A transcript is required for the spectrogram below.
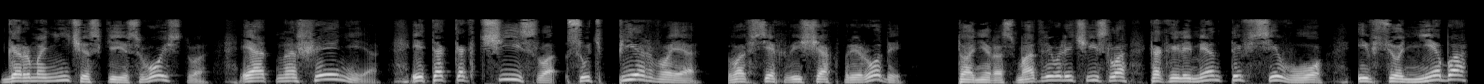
гармонические свойства и отношения, и так как числа — суть первая во всех вещах природы, то они рассматривали числа как элементы всего и все небо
